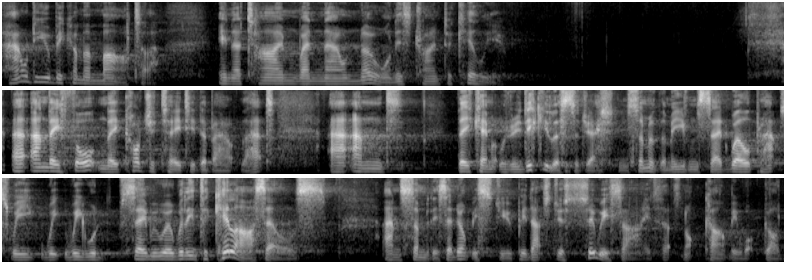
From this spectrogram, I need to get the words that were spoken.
How do you become a martyr in a time when now no one is trying to kill you? Uh, and they thought and they cogitated about that, uh, and they came up with ridiculous suggestions. Some of them even said, well, perhaps we, we, we would say we were willing to kill ourselves. And somebody said, don't be stupid, that's just suicide. That's not, can't be what God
